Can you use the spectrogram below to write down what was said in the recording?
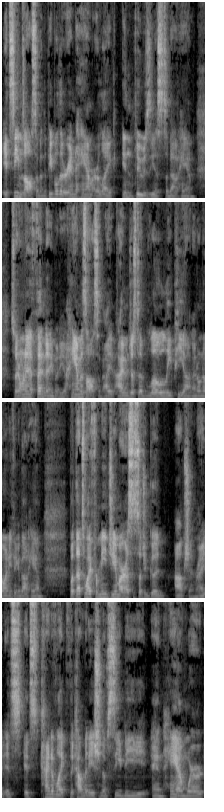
It seems awesome, and the people that are into ham are like enthusiasts about ham. So I don't want to offend anybody. A ham is awesome. I, I'm just a lowly peon. I don't know anything about ham. But that's why for me GMRS is such a good option, right? It's it's kind of like the combination of CB and ham where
